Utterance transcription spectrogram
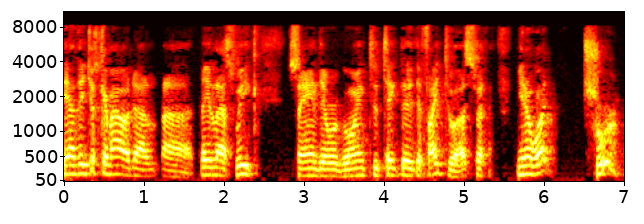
Yeah, they just came out uh, uh, late last week saying they were going to take the, the fight to us. you know what? Sure.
